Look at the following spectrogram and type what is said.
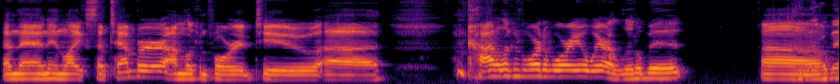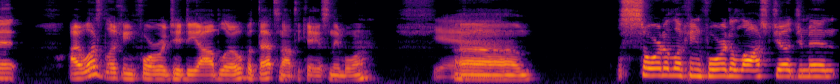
and then in like September, I'm looking forward to. Uh, I'm kind of looking forward to WarioWare a little bit. Uh, a little bit. I was looking forward to Diablo, but that's not the case anymore. Yeah. Um, sort of looking forward to Lost Judgment.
